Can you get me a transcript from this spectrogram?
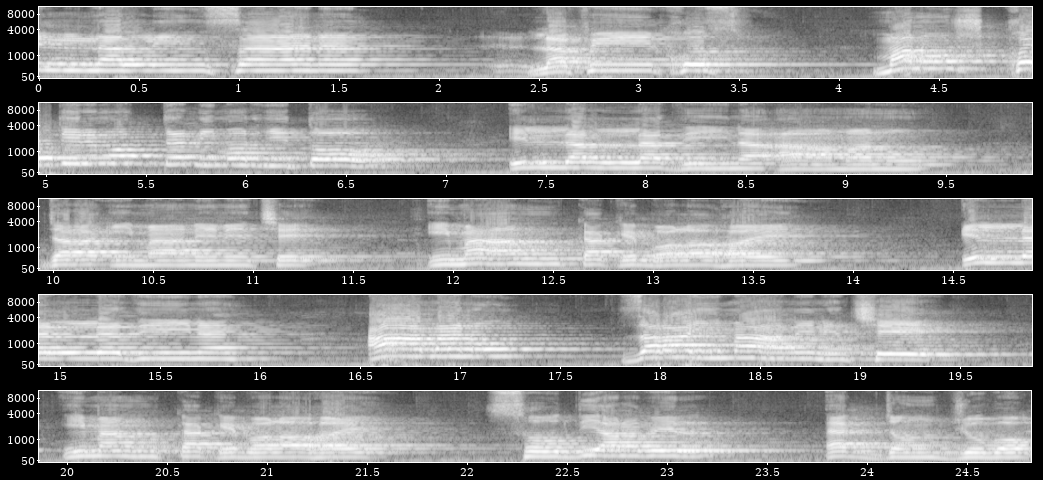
ইন্নাল ইনসানা লাফি খুসর মানুষ ক্ষতির মধ্যে নিমজ্জিত। ইল্লাল্লাযীনা আমানু, যারা ঈমান এনেছে ঈমান কাকে বলা হয়? আমানু, যারা ইমান এনেছে, ইমান কাকে বলা হয়? সৌদি আরবের একজন যুবক,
